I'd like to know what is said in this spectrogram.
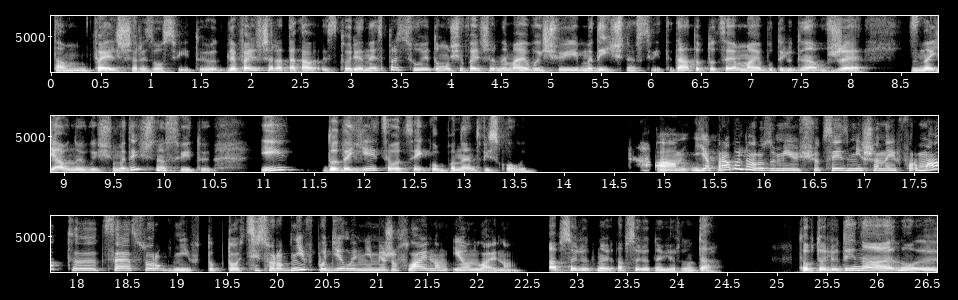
там фельдшери з освітою. Для фельдшера така історія не спрацює, тому що фельдшер не має вищої медичної освіти. Да? Тобто це має бути людина вже з наявною вищою медичною освітою, і додається оцей компонент військовий. А я правильно розумію, що цей змішаний формат е, це 40 днів. Тобто ці 40 днів поділені між офлайном і онлайном. Абсолютно, абсолютно вірно, так. Тобто людина, ну, е,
